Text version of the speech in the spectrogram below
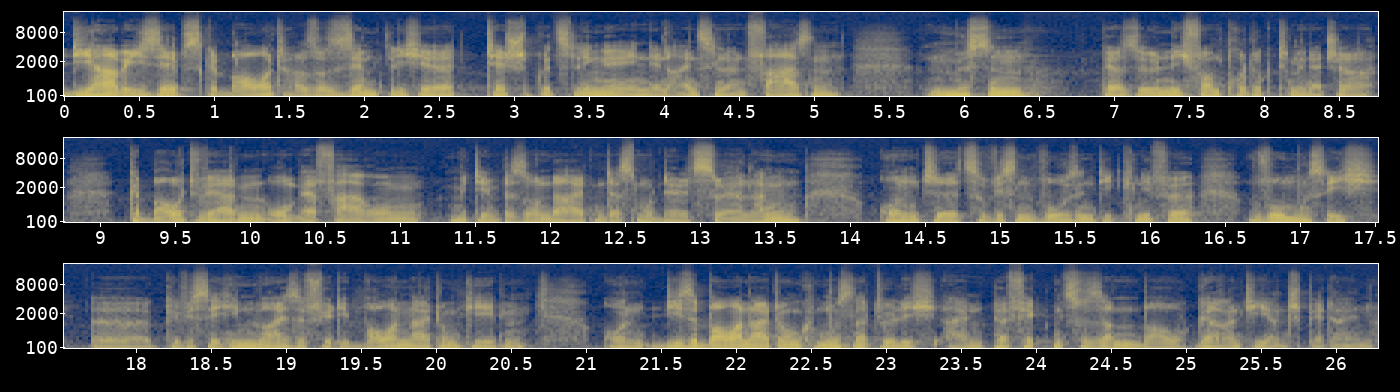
Die habe ich selbst gebaut. Also sämtliche Testspritzlinge in den einzelnen Phasen müssen persönlich vom Produktmanager gebaut werden, um Erfahrungen mit den Besonderheiten des Modells zu erlangen und äh, zu wissen, wo sind die Kniffe, wo muss ich äh, gewisse Hinweise für die Bauanleitung geben. Und diese Bauanleitung muss natürlich einen perfekten Zusammenbau garantieren späterhin.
